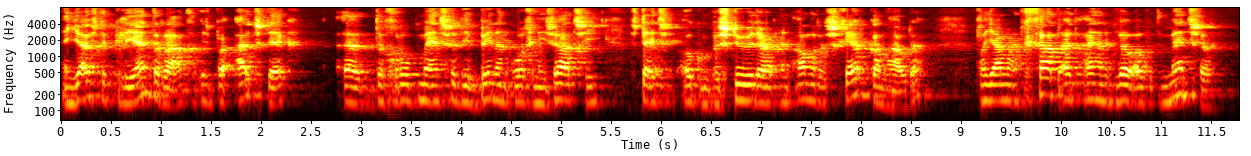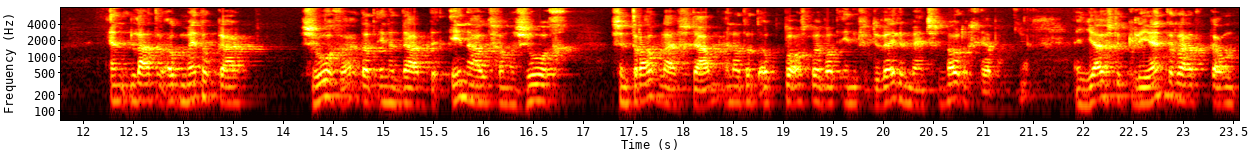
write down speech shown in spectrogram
En juist de cliëntenraad is bij uitstek de groep mensen die binnen een organisatie steeds ook een bestuurder en anderen scherp kan houden. Van ja, maar het gaat uiteindelijk wel over de mensen. En laten we ook met elkaar zorgen dat inderdaad de inhoud van de zorg centraal blijft staan en dat het ook past bij wat individuele mensen nodig hebben. Ja. En juist de cliëntenraad kan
